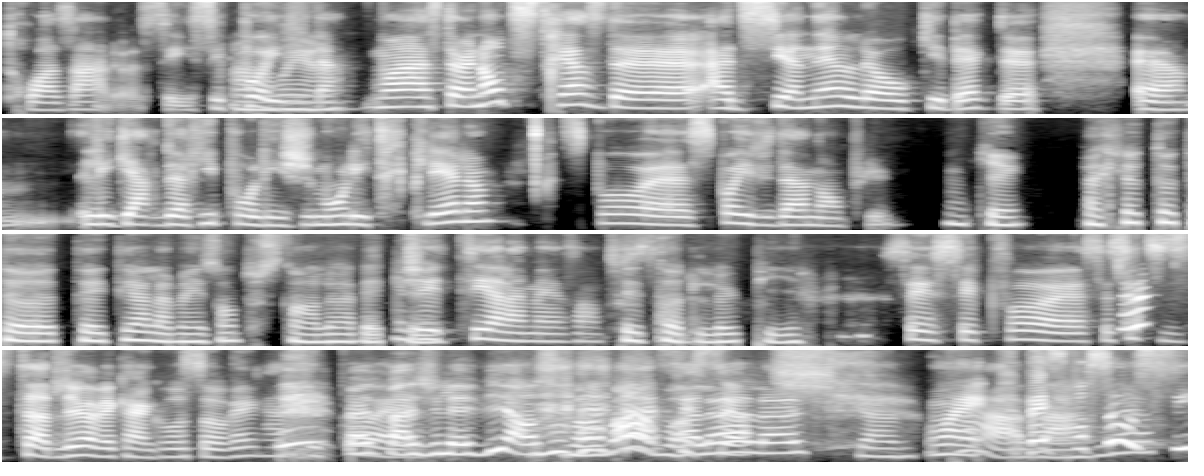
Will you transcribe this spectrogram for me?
trois ans. Là. C'est, c'est Ah pas évident. hein? Moi, c'est un autre stress de, additionnel là, au Québec de euh, les garderies pour les jumeaux, les triplets. Là. C'est pas, euh, c'est pas évident non plus. OK. Fait que là, toi, t'as as été à la maison tout ce temps-là avec J'ai euh, été à la maison tout tes ça. toddlers, puis C'est, c'est pas, euh, c'est ça, tu dis toddler avec un gros sourire. Hein, c'est pas, euh, je le vis en ce moment, moi, C'est là, Ouais. Ben, c'est pour ça aussi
